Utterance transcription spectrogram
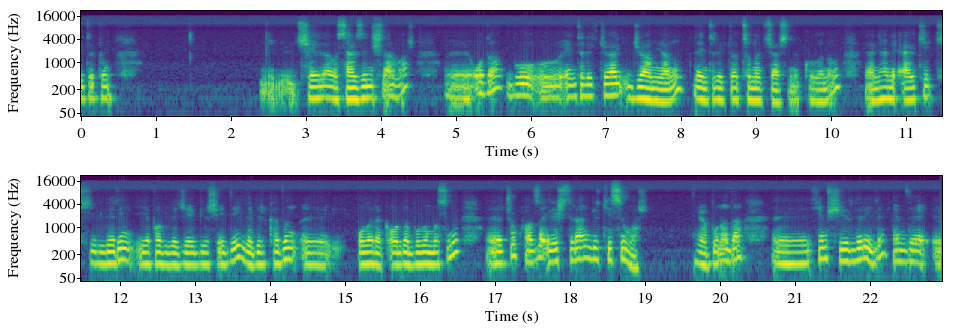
bir takım e, şeyler var, serzenişler var. E, o da bu e, entelektüel camianın, entelektüel tırnak içerisinde kullanalım. Yani hani erkeklerin yapabileceği bir şey değil de bir kadın e, olarak orada bulunmasını e, çok fazla eleştiren bir kesim var. Ve buna da e, hem şiirleriyle hem de e,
